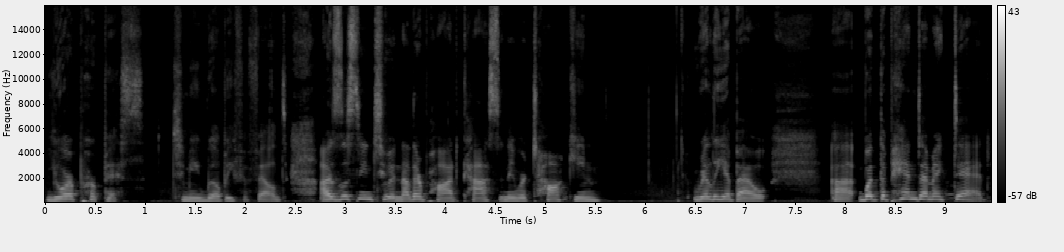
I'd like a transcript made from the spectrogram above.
your purpose to me will be fulfilled. I was listening to another podcast and they were talking really about uh, what the pandemic did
